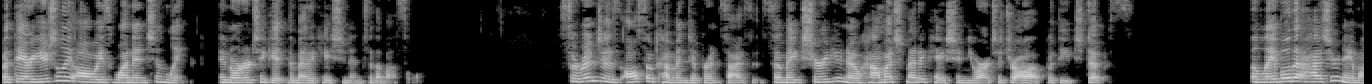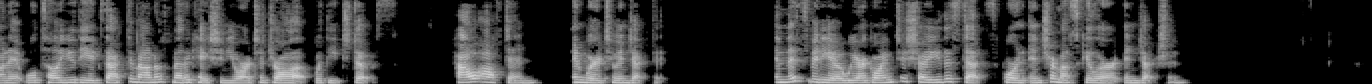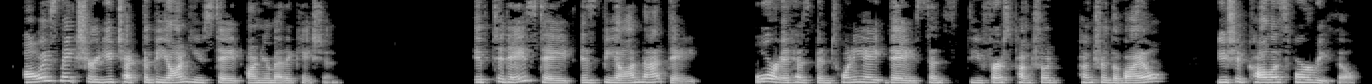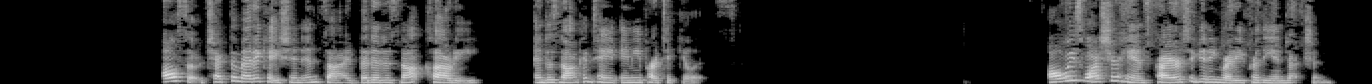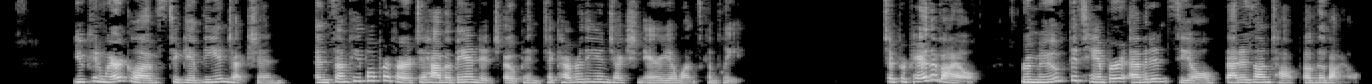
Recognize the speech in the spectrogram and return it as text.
But they are usually always one inch in length in order to get the medication into the muscle. Syringes also come in different sizes, so make sure you know how much medication you are to draw up with each dose. The label that has your name on it will tell you the exact amount of medication you are to draw up with each dose, how often, and where to inject it. In this video, we are going to show you the steps for an intramuscular injection. Always make sure you check the beyond use date on your medication. If today's date is beyond that date, or it has been 28 days since you first punctured, punctured the vial, you should call us for a refill. Also, check the medication inside that it is not cloudy and does not contain any particulates. Always wash your hands prior to getting ready for the injection. You can wear gloves to give the injection, and some people prefer to have a bandage open to cover the injection area once complete. To prepare the vial, Remove the tamper evidence seal that is on top of the vial.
